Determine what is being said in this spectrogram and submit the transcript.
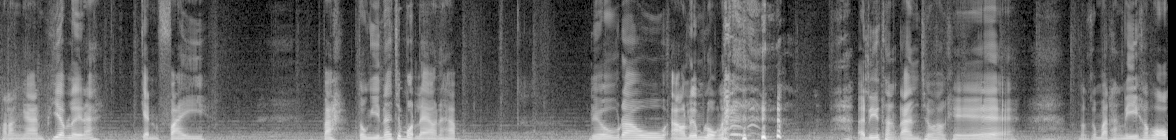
พลังงานเพียบเลยนะ แก่นไฟไปะตรงนี้น่าจะหมดแล้วนะครับ เดี๋ยวเราเอาวเริ่มลงแล้ว อันนี้ทางตันใช่ป่ะโอเคแล้วก็มาทางนี้ครับผม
